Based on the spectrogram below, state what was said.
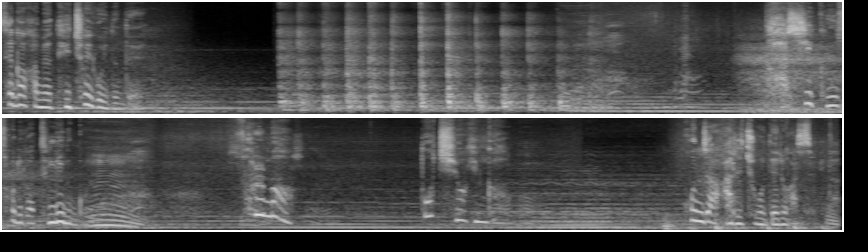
생각하며 뒤처이고 있는데 다시 그 소리가 들리는 거예요. 음. 설마 또 지역인가? 혼자 아래층으로 내려갔습니다.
